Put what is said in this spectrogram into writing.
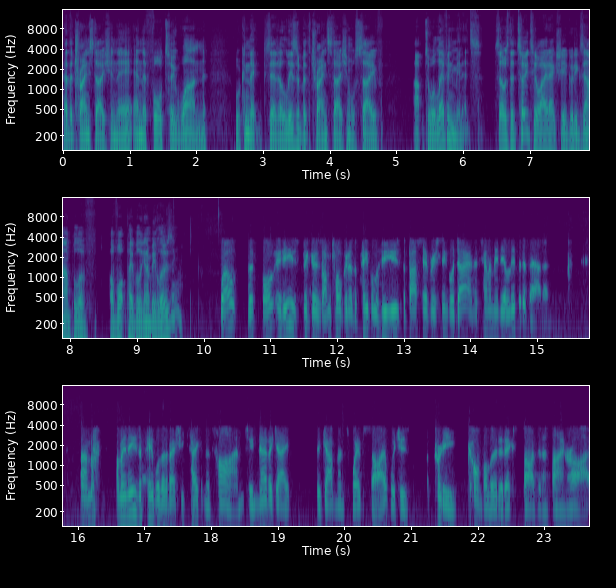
at the train station there. And the 421 will connect at Elizabeth train station will save up to 11 minutes. So is the 228 actually a good example of, of what people are going to be losing? Well, the, well, it is because I'm talking to the people who use the bus every single day, and they're telling me they're livid about it. Um, I mean, these are people that have actually taken the time to navigate the government's website, which is a pretty convoluted exercise in its own right.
